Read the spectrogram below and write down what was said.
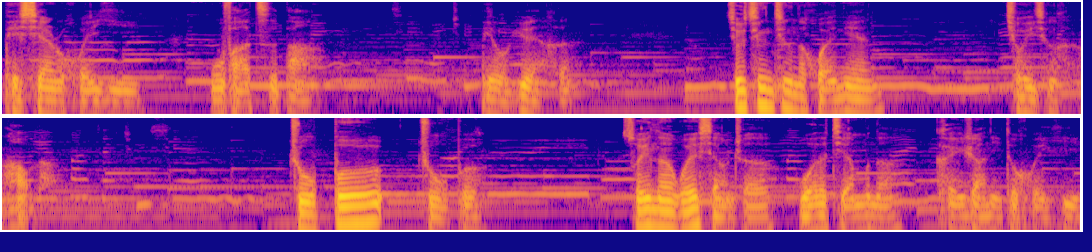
别陷入回忆无法自拔，别有怨恨，就静静的怀念，就已经很好了。主播，主播，所以呢，我也想着我的节目呢。可以让你的回忆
